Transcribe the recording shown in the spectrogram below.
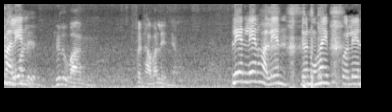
ค่ะเล่นพี่ลูวันเฟิร์นถามว่าเล่นยังเล่นเล่นค่ะเล่น เดี๋ยวหนูให้พี่เฟิร์สเล่น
